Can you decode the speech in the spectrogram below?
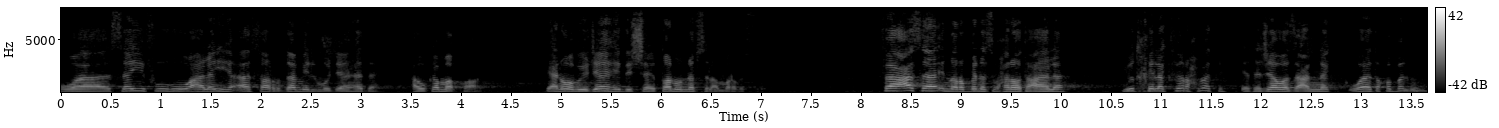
وسيفه عليه أثر دم المجاهدة أو كما قال يعني هو بيجاهد الشيطان والنفس الأمر بالسوء. فعسى إن ربنا سبحانه وتعالى يدخلك في رحمته يتجاوز عنك ويتقبل منك.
